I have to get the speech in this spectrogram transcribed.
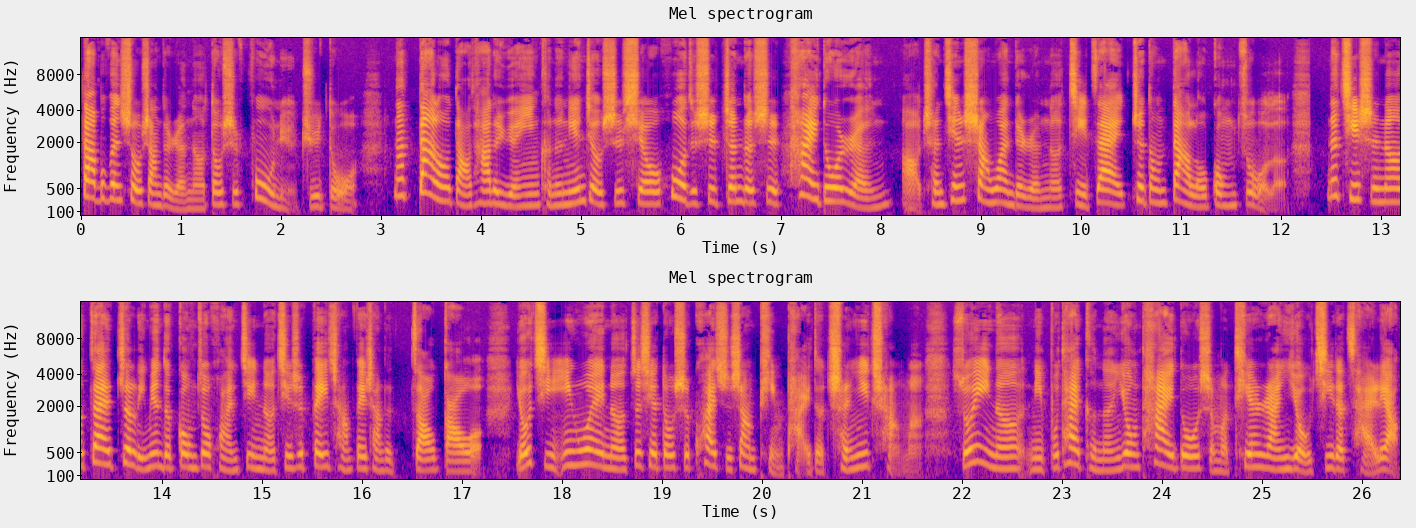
大部分受伤的人呢都是妇女居多。那大楼倒塌的原因，可能年久失修，或者是真的是太多人啊，成千上万的人呢挤在这栋大楼工作了。那其实呢，在这里面的工作环境呢，其实非常非常的糟糕哦。尤其因为呢，这些都是快时尚品牌的成衣厂嘛，所以呢，你不太可能用太多什么天然有机的材料，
